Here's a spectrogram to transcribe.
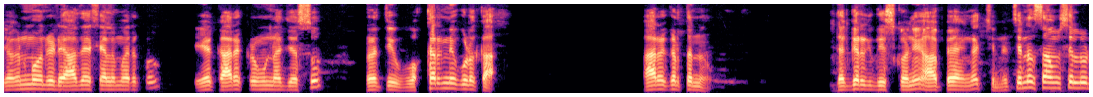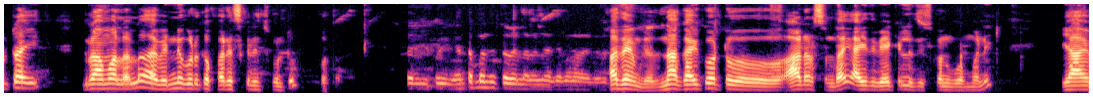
జగన్మోహన్ రెడ్డి ఆదేశాల మేరకు ఏ కార్యక్రమం ఉన్నా చేస్తూ ప్రతి ఒక్కరిని కూడా కార్యకర్తను దగ్గరికి తీసుకొని ఆప్యాయంగా చిన్న చిన్న సమస్యలు ఉంటాయి గ్రామాలలో అవన్నీ కూడా పరిష్కరించుకుంటూ పోతాం. అది లేదు. నాకు హైకోర్టు ఆర్డర్స్ ఉన్నాయి ఐదు వెహికల్ తీసుకొని పోమని యాభై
